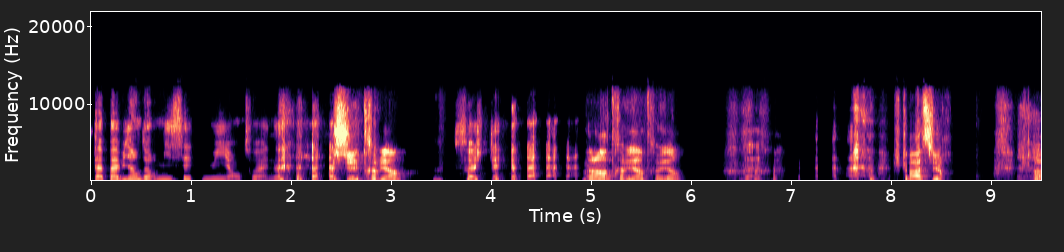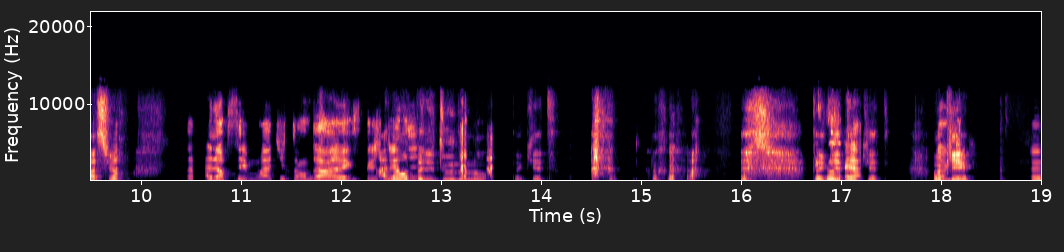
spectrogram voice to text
T'as pas bien dormi cette nuit, Antoine Si, très bien. non, non, très bien, très bien. je te rassure. Je te rassure. Alors c'est moi, tu t'endors avec ce que je ah te non, pas du tout, non, non, t'inquiète. t'inquiète, t'inquiète. Ok. euh,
